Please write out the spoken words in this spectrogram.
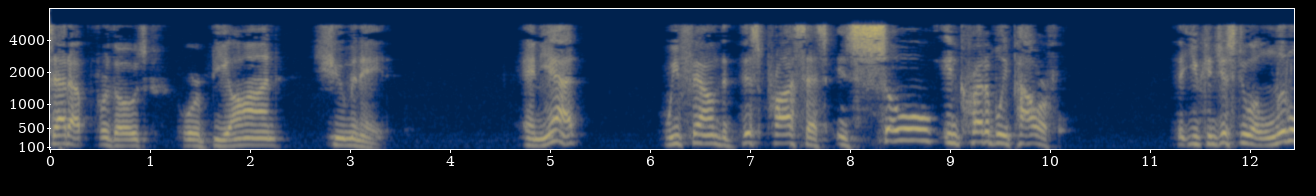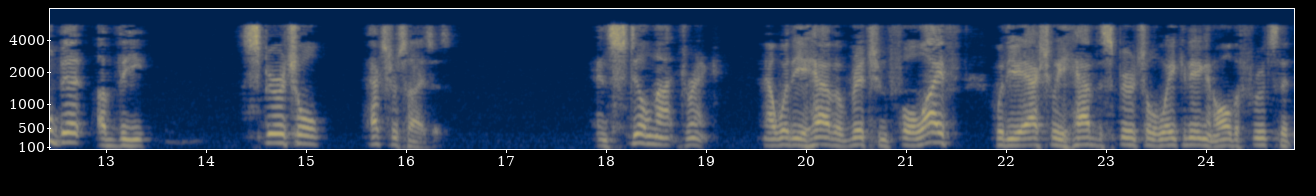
set up for those who were beyond human aid. And yet, we found that this process is so incredibly powerful that you can just do a little bit of the spiritual exercises and still not drink. Now, whether you have a rich and full life, whether you actually have the spiritual awakening and all the fruits that,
